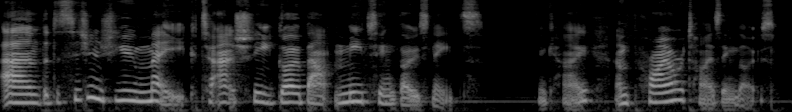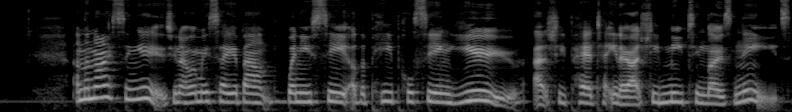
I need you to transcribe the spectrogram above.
and the decisions you make to actually go about meeting those needs, okay, and prioritizing those. And the nice thing is, you know, when we say about when you see other people seeing you actually pay attention, you know, actually meeting those needs,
